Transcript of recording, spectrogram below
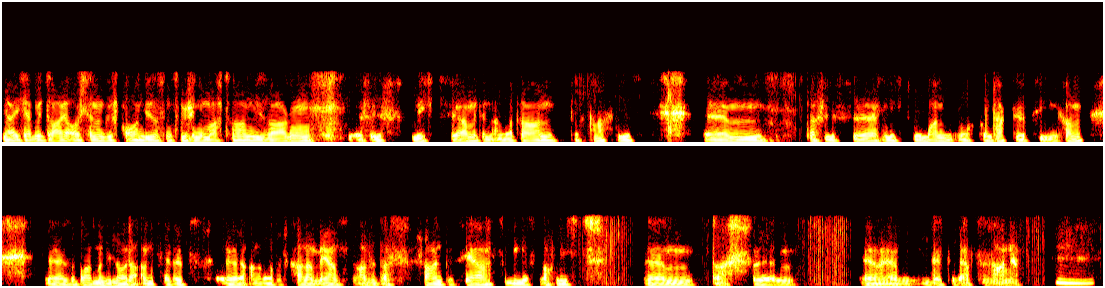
Ja, ich habe mit drei Ausstellern gesprochen, die das inzwischen gemacht haben. Die sagen, es ist nichts, ja, mit den Avataren, das passt nicht. Ähm, das ist äh, nichts, wo man auch Kontakte ziehen kann. Äh, sobald man die Leute anzettet, äh, antwortet keiner mehr. Also das scheint bisher zumindest noch nicht ähm, das ähm, äh, Wettbewerb zu sein. Ja. Mhm.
